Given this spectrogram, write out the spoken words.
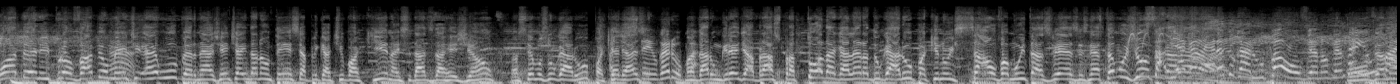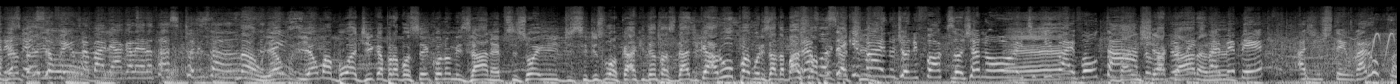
Ó, Dani, provavelmente é Uber, né? A gente ainda não tem esse aplicativo aqui nas cidades da região. Nós temos o Garupa, que aliás. tem o Garupa. Mandar um grande abraço pra toda a galera do Garupa que nos salva muitas vezes, né? Tamo junto, E a galera do Garupa ouve a 91 Ouve a várias 91. vezes. Trabalhar, a galera tá sintonizando. Não, e é, também. e é uma boa dica pra você economizar, né? Precisou aí de se deslocar aqui dentro da cidade. Garupa, gurizada, baixa Pra o você aplicativo. que vai no Johnny Fox hoje à noite, É, que vai voltar, vai encher a cara, vai né? beber, a gente tem o Garupa.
